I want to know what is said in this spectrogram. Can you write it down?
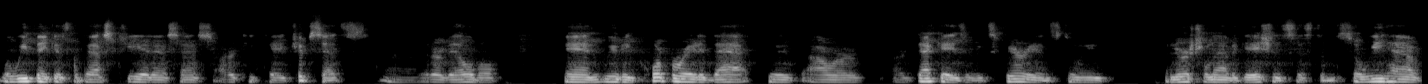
what we think is the best GNSS RTK chipsets uh, that are available, and we've incorporated that with our our decades of experience doing inertial navigation systems. So we have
